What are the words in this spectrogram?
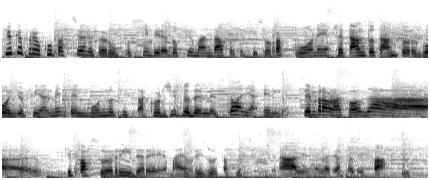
Più che preoccupazione per un possibile doppio mandato che si sovrappone, c'è tanto tanto orgoglio. Finalmente il mondo si sta accorgendo dell'Estonia e sembra una cosa che fa sorridere, ma è un risultato eccezionale nella realtà dei fatti.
